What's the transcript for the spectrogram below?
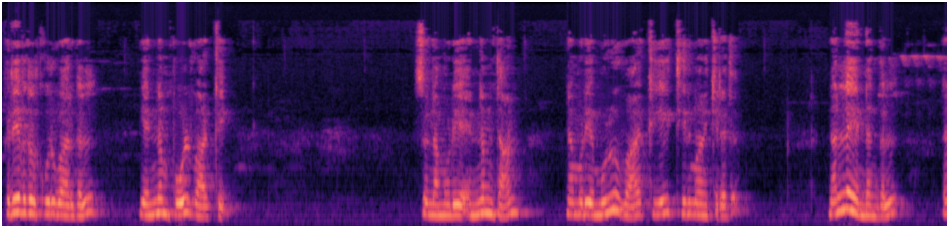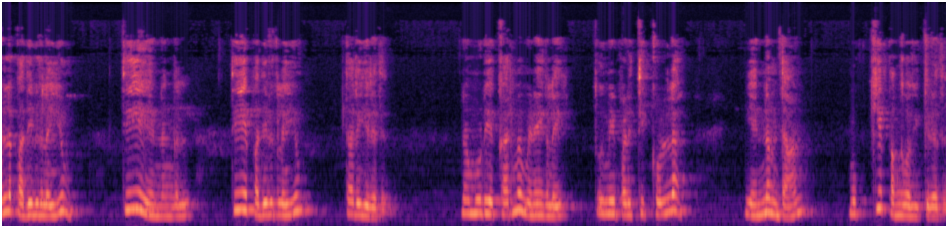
பெரியவர்கள் கூறுவார்கள் எண்ணம் போல் வாழ்க்கை. ஸோ நம்முடைய எண்ணம் தான் நம்முடைய முழு வாழ்க்கையை தீர்மானிக்கிறது. நல்ல எண்ணங்கள் நல்ல பதிவுகளையும் தீய எண்ணங்கள் தீய பதிவுகளையும் தருகிறது. நம்முடைய கர்ம வினைகளை தூய்மைப்படுத்தி கொள்ள எண்ணம் தான் முக்கிய பங்கு வகிக்கிறது.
